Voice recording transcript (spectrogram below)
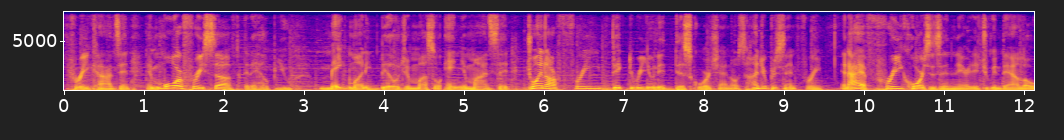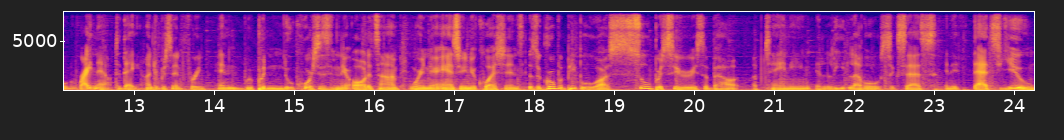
free content and more free stuff that'll help you make money, build your muscle and your mindset, join our free Victory Unit Discord channel. It's 100% free. And I have free courses in there that you can download right now, today, 100% free. And we're putting new courses in there all the time. We're in there answering your questions. There's a group of people who are super serious about obtaining elite level success. And if that's you,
